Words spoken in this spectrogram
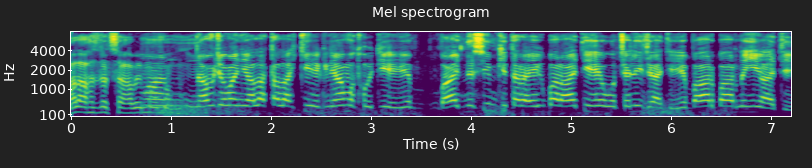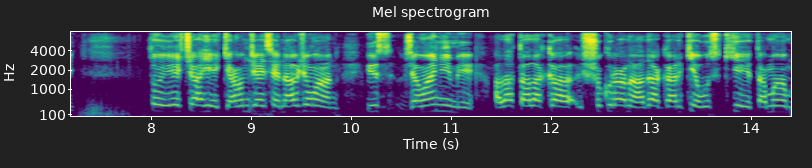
اعلیٰ حضرت صاحب نوجوانی اللہ تعالیٰ کی ایک نعمت ہوتی ہے یہ باد نسیم کی طرح ایک بار آتی ہے وہ چلی جاتی ہے یہ بار بار نہیں آتی تو یہ چاہیے کہ ہم جیسے نوجوان اس جوانی میں اللہ تعالیٰ کا شکرانہ ادا کر کے اس کے تمام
